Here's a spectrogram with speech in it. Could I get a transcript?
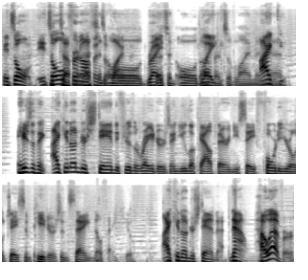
It's old. It's a old tough for an. Offensive an lineman, old- right? that's an old Like, offensive lineman, I man. here's the thing: I can understand if you're the Raiders and you look out there and you say 40 year old Jason Peters and saying no, thank you. I can understand that. Now, however,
